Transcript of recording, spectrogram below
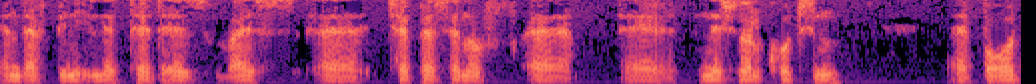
And I've been elected as vice uh, chairperson of uh, National Cotton Board,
